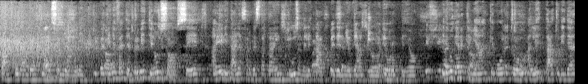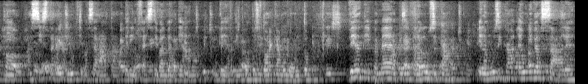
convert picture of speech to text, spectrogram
fatto da Albertino Sognani, perché in effetti altrimenti non so se anche l'Italia sarebbe stata inclusa nelle tappe del mio viaggio europeo. E devo dire che mi ha anche molto allettato l'idea di assistere all'ultima serata del Festival Verdiano, Verdi, un compositore che amo molto. Verdi per me rappresenta la musica e la musica è universale,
